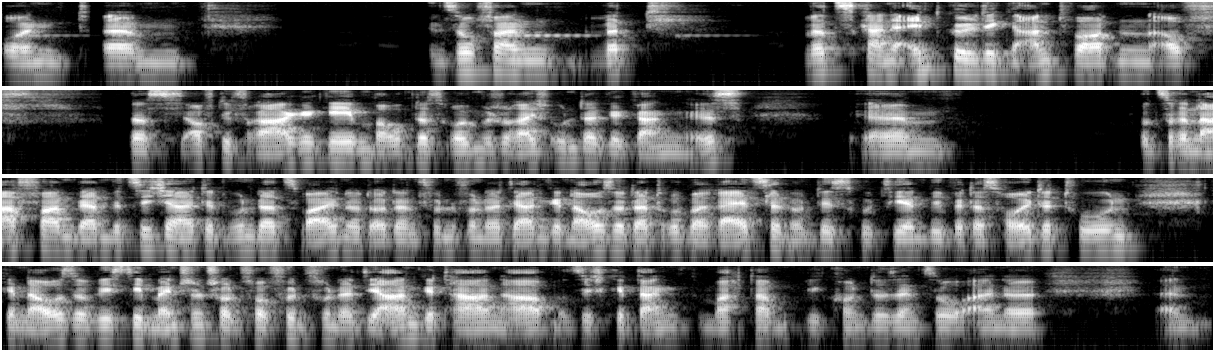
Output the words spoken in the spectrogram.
Und ähm, insofern wird es keine endgültigen Antworten auf, das, auf die Frage geben, warum das Römische Reich untergegangen ist. Ähm, unsere Nachfahren werden mit Sicherheit in 100, 200 oder in 500 Jahren genauso darüber rätseln und diskutieren, wie wir das heute tun. Genauso wie es die Menschen schon vor 500 Jahren getan haben und sich Gedanken gemacht haben, wie konnte denn so eine ein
